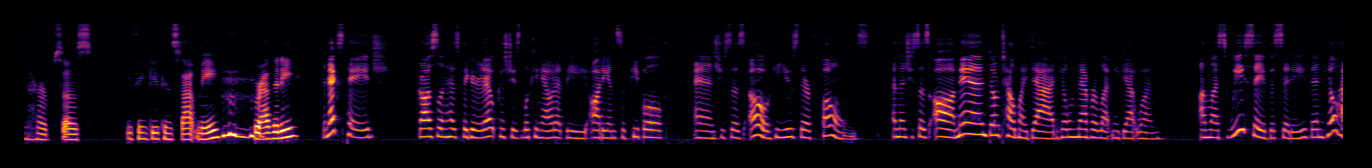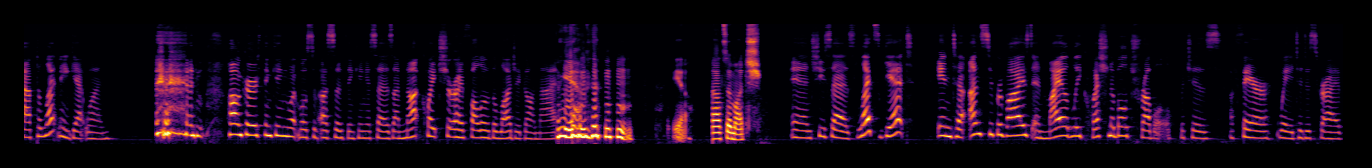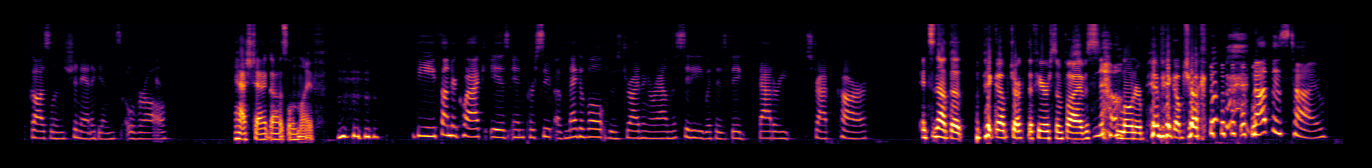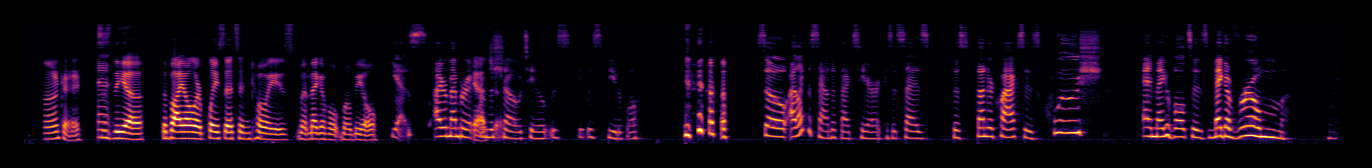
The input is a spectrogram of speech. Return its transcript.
And Herb says, You think you can stop me? Gravity? The next page, Goslin has figured it out because she's looking out at the audience of people and she says, Oh, he used their phones. And then she says, Aw, man, don't tell my dad. He'll never let me get one. Unless we save the city, then he'll have to let me get one. and Honker, thinking what most of us are thinking, it says, I'm not quite sure I follow the logic on that. Yeah. yeah, not so much. And she says, Let's get into unsupervised and mildly questionable trouble, which is a fair way to describe Goslin's shenanigans overall. Hashtag Goslin life. the Thunderquack is in pursuit of Megavolt, who's driving around the city with his big battery strapped car. It's not the pickup truck, the Fearsome Fives no. loaner pickup truck. not this time. Okay. This is the uh the buy all our playsets and toys Megavolt mobile. Yes, I remember it gotcha. from the show too. It was it was beautiful. so I like the sound effects here because it says this Thunderquacks is Quoosh, and Megavolt's is Mega Vroom.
